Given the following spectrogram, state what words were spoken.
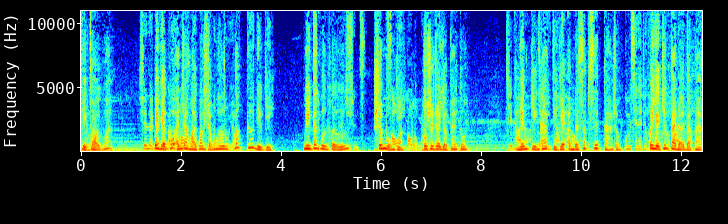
thiệt thòi quá. Bây giờ cứu ảnh ra ngoài quan trọng hơn bất cứ điều gì. Nguyên tắc quân tử, Sớm muộn gì Cũng sẽ rơi vào tay tôi. Những chuyện khác thì dây âm đã sắp xếp cả rồi. Bây giờ chúng ta đợi Bạch Hạc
